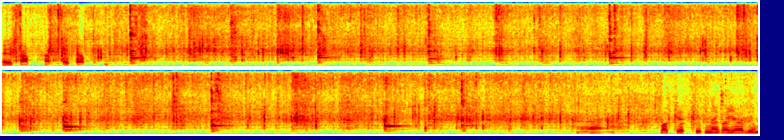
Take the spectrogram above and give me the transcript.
ทยทับหักไคยทับว่าเกี่ยวคลิปในก็อย่าลืม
